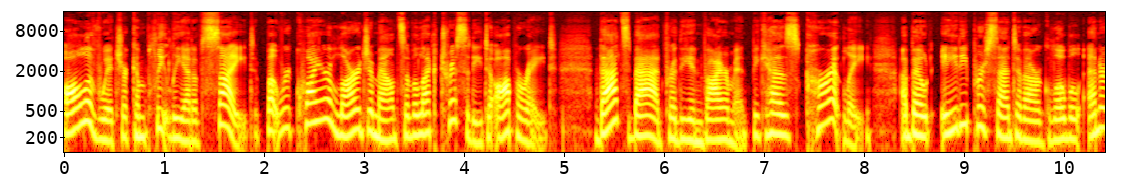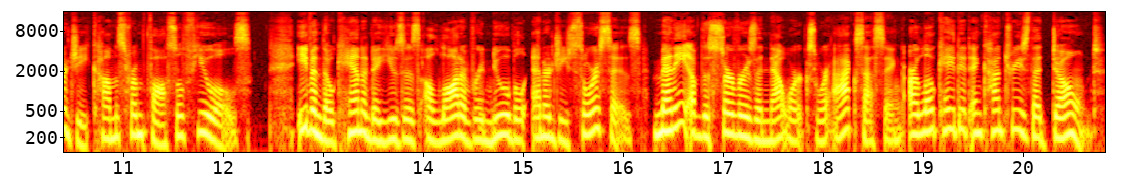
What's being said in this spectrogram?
all of which are completely out of sight but require large amounts of electricity to operate. That's bad for the environment because currently, about 80% of our global energy comes from fossil fuels. Even though Canada uses a lot of renewable energy sources, many of the servers and networks we're accessing are located in countries that don't.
